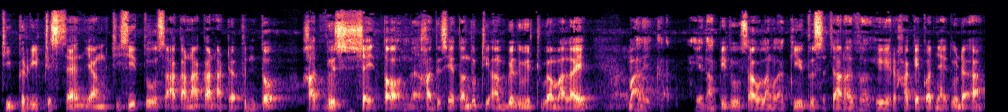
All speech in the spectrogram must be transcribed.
diberi desain yang di situ seakan-akan ada bentuk hadus syaitan. Nah, hadus syaitan itu diambil oleh dua malai, malaikat. Ya, tapi itu saya ulang lagi itu secara zahir, hakikatnya itu tidak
